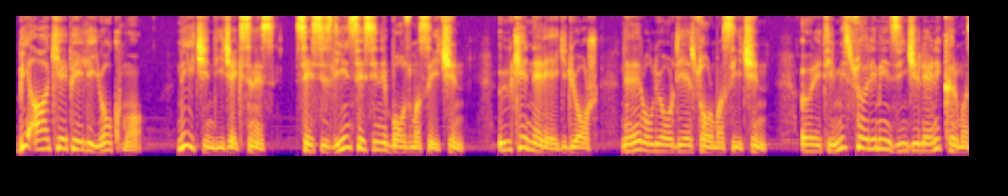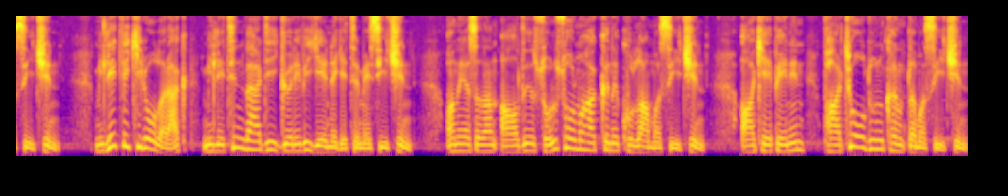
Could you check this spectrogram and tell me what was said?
bir AKP'li yok mu? Ne için diyeceksiniz? Sessizliğin sesini bozması için. Ülke nereye gidiyor? Neler oluyor diye sorması için. Öğretilmiş söylemin zincirlerini kırması için. Milletvekili olarak milletin verdiği görevi yerine getirmesi için. Anayasadan aldığı soru sorma hakkını kullanması için. AKP'nin parti olduğunu kanıtlaması için.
